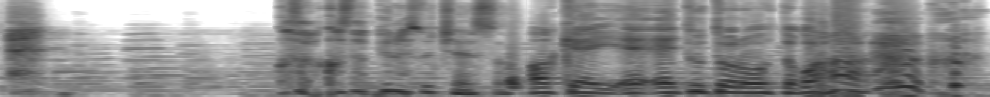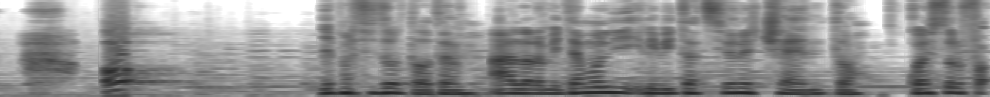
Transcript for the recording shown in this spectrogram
Eh? Cosa, cosa appena è successo? Ok, è, è tutto rotto qua. è partito il totem. Allora, mettiamogli lievitazione 100. Questo lo fa...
